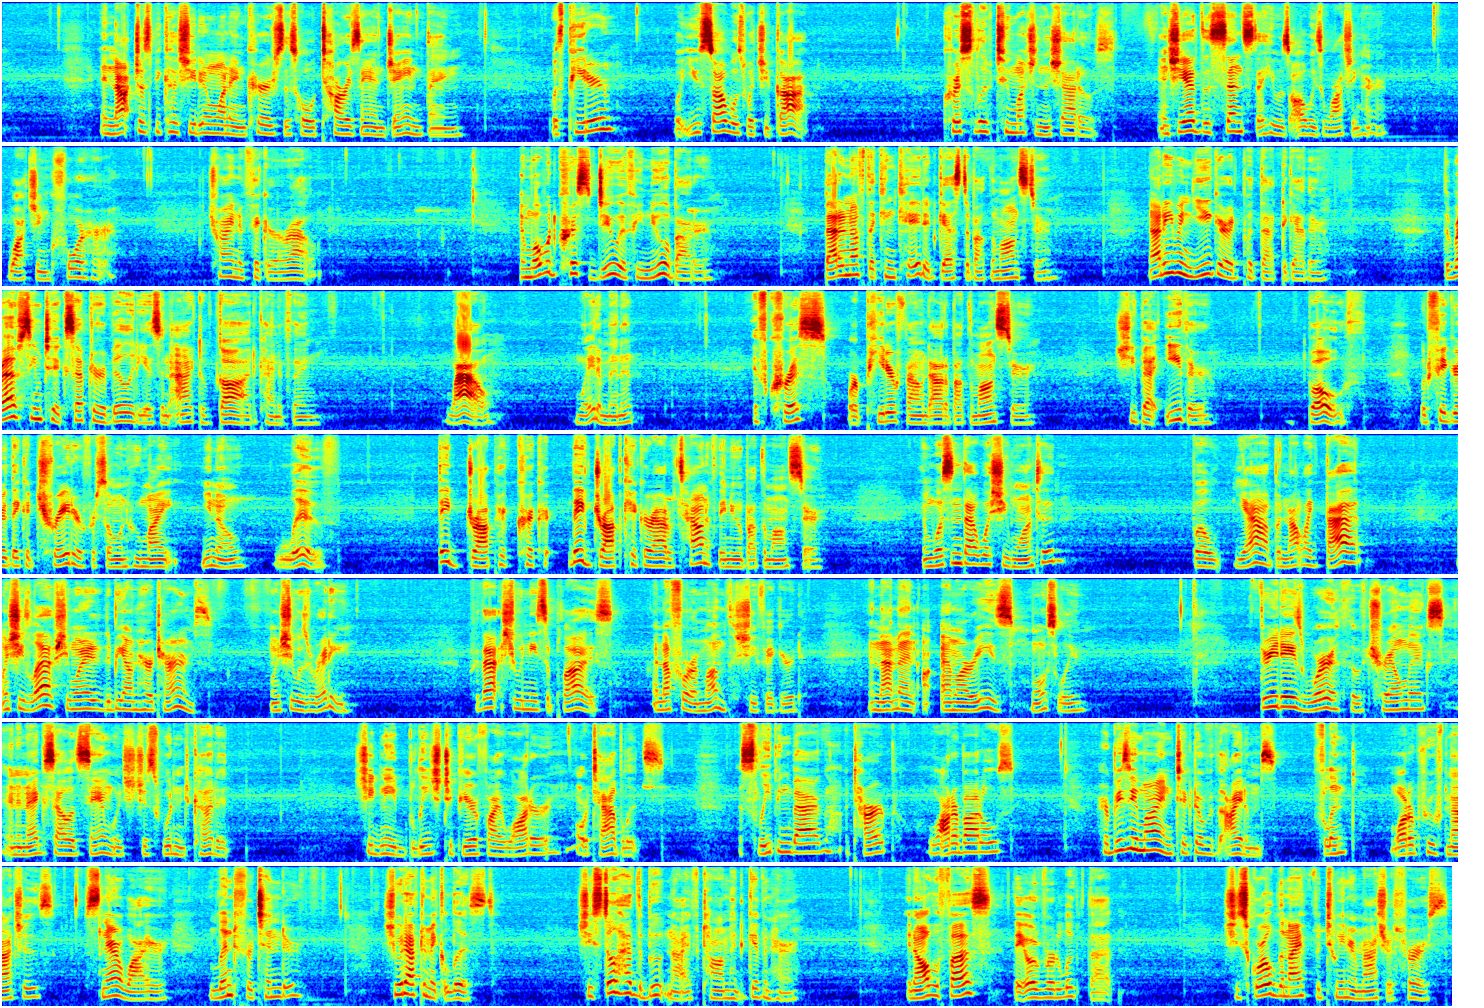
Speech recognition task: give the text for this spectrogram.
And not just because she didn't want to encourage this whole Tarzan Jane thing. With Peter, what you saw was what you got. Chris lived too much in the shadows, and she had the sense that he was always watching her, watching for her, trying to figure her out. And what would Chris do if he knew about her? Bad enough that Kincaid had guessed about the monster. Not even Yeager had put that together. The Rev seemed to accept her ability as an act of God kind of thing. Wow. Wait a minute. If Chris or Peter found out about the monster, she bet either, both, would figure they could trade her for someone who might, you know, live. They'd drop her, her, they'd drop kick her out of town if they knew about the monster. And wasn't that what she wanted? Well, yeah, but not like that. When she left, she wanted it to be on her terms, when she was ready. For that, she would need supplies. Enough for a month, she figured and that meant uh, MREs mostly. Three days worth of trail mix and an egg salad sandwich just wouldn't cut it. She'd need bleach to purify water or tablets. a sleeping bag, a tarp, water bottles. Her busy mind ticked over the items flint, waterproof matches, snare wire, lint for tinder. She would have to make a list. She still had the boot knife Tom had given her. In all the fuss, they overlooked that. She squirreled the knife between her mattress first,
